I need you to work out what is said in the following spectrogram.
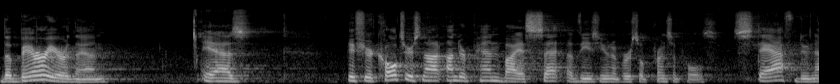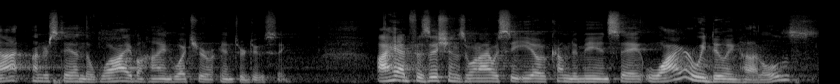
the barrier then as if your culture is not underpinned by a set of these universal principles, staff do not understand the why behind what you're introducing. I had physicians when I was CEO come to me and say, Why are we doing huddles?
